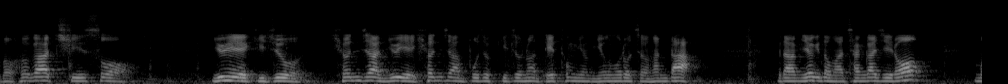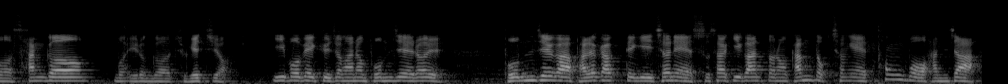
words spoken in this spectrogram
뭐 허가 취소, 유예 기준, 현장 유예, 현장 부족 기준은 대통령령으로 정한다. 그 다음 여기도 마찬가지로 뭐 상금 뭐 이런 거 주겠죠. 이 법에 규정하는 범죄를 범죄가 발각되기 전에 수사기관 또는 감독청에 통보한 자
